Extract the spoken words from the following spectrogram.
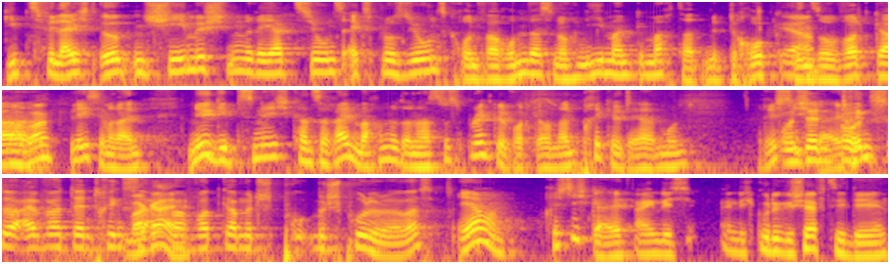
Gibt es vielleicht irgendeinen chemischen Reaktionsexplosionsgrund, warum das noch niemand gemacht hat? Mit Druck Ja. in so Aber- Wodka-Bläschen rein. Nee, gibt's nicht. Kannst du reinmachen und dann hast du Sprinkle-Wodka und dann prickelt der im Mund. Richtig Und dann geil. trinkst du einfach, dann trinkst War du geil. einfach Wodka mit, Spru mit Sprudel, oder was? Ja, Mann. Richtig geil. Eigentlich, eigentlich gute Geschäftsidee.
